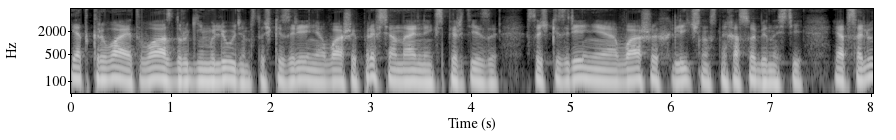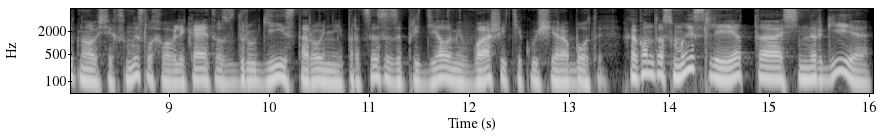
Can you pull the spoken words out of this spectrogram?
и открывает вас другим людям с точки зрения вашей профессиональной экспертизы, с точки зрения ваших личностных особенностей и абсолютно во всех смыслах вовлекает вас в другие сторонние процессы за пределами вашей текущей работы. В каком-то смысле это синергия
